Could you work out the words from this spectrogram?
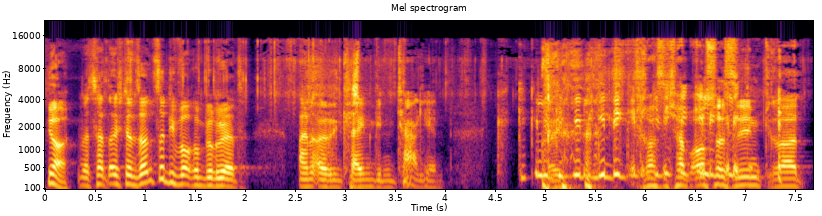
Ja, was hat euch denn sonst so die Woche berührt? An euren kleinen Genitalien. Krass, ich habe aus Versehen gerade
